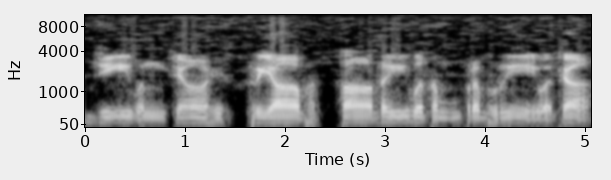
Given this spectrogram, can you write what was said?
जीवन्त्या हि स्त्रिया भर्ता दैवतम् प्रभुरेव च।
